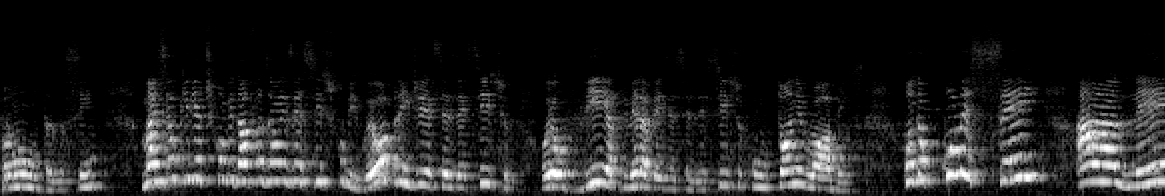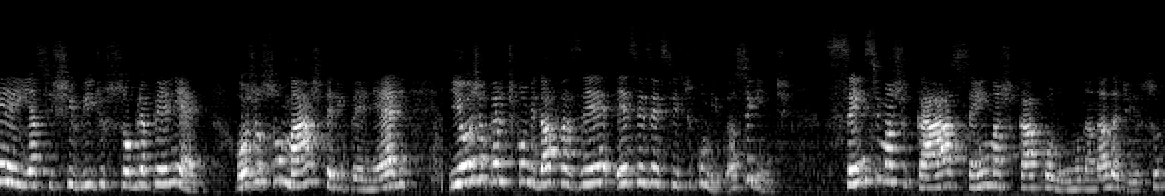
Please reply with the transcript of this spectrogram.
prontas, assim, mas eu queria te convidar a fazer um exercício comigo. Eu aprendi esse exercício, ou eu vi a primeira vez esse exercício com o Tony Robbins quando eu comecei a ler e assistir vídeos sobre a PNL. Hoje eu sou master em PNL e hoje eu quero te convidar a fazer esse exercício comigo. É o seguinte, sem se machucar, sem machucar a coluna, nada disso,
